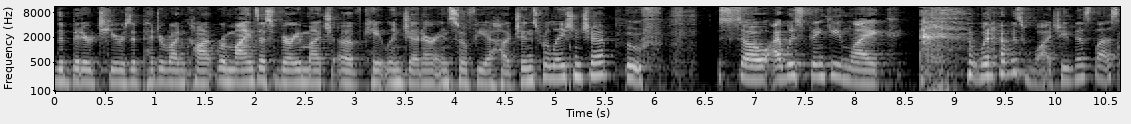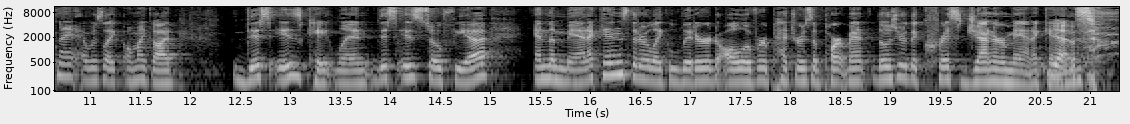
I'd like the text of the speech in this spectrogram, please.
the bitter tears of Petra Von Kant reminds us very much of Caitlyn Jenner and Sophia Hutchins' relationship. Oof. So I was thinking, like, when I was watching this last night, I was like, oh my God, this is Caitlyn. This is Sophia. And the mannequins that are like littered all over Petra's apartment, those are the Kris Jenner mannequins Yes.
